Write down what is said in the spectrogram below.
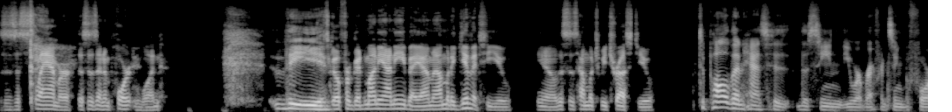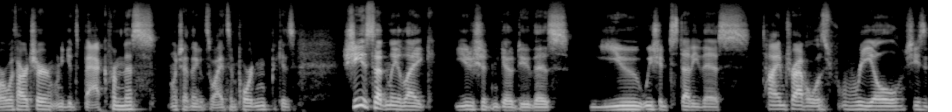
This is a slammer. This is an important one the Please go for good money on eBay. I'm I'm going to give it to you. You know, this is how much we trust you. T'Pol then has his the scene you were referencing before with Archer when he gets back from this, which I think is why it's important because she's suddenly like, "You shouldn't go do this. You, we should study this. Time travel is real." She's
